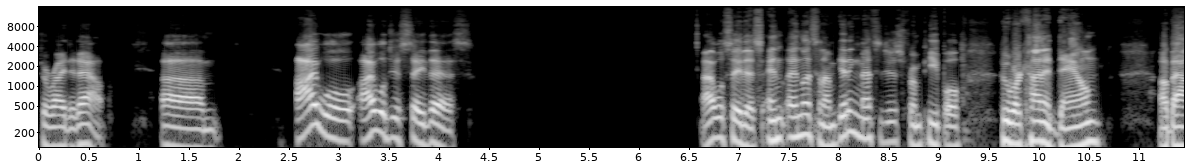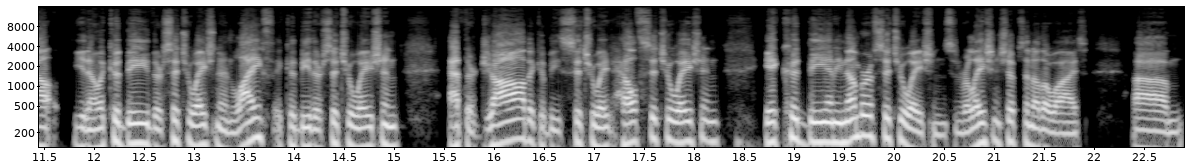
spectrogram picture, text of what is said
to write it out. Um, I will, I will just say this. I will say this, and and listen, I'm getting messages from people who are kind of down about, you know, it could be their situation in life, it could be their situation at their job, it could be situate health situation, it could be any number of situations and relationships and otherwise. Um,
